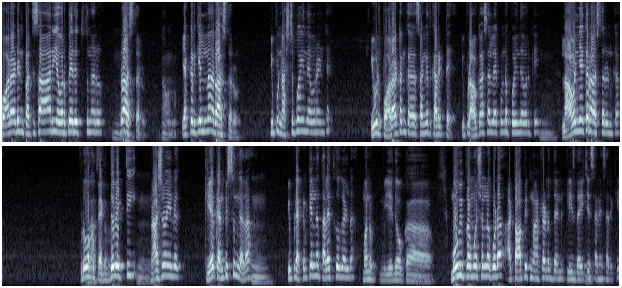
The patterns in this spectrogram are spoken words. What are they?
పోరాడిన ప్రతిసారి ఎవరి పేరు ఎత్తుతున్నారు. రాస్తారు ఎక్కడికి వెళ్ళినా రాస్తారు ఇప్పుడు నష్టపోయింది ఎవరంటే ఇప్పుడు పోరాటం సంగతి కరెక్టే ఇప్పుడు అవకాశాలు లేకుండా పోయింది ఎవరికి. లావణ్యకే రాస్తారు ఇంకా ఇప్పుడు ఒక. పెద్ద వ్యక్తి. నాశనం అయిన క్లియర్ కనిపిస్తుంది కదా. ఇప్పుడు ఎక్కడికి వెళ్ళినా తలెత్తుకోగలడా? మనం ఏదో ఒక మూవీ ప్రమోషన్లో కూడా ఆ టాపిక్ మాట్లాడొద్దండి ప్లీజ్ దయచేసి అనేసరికి.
